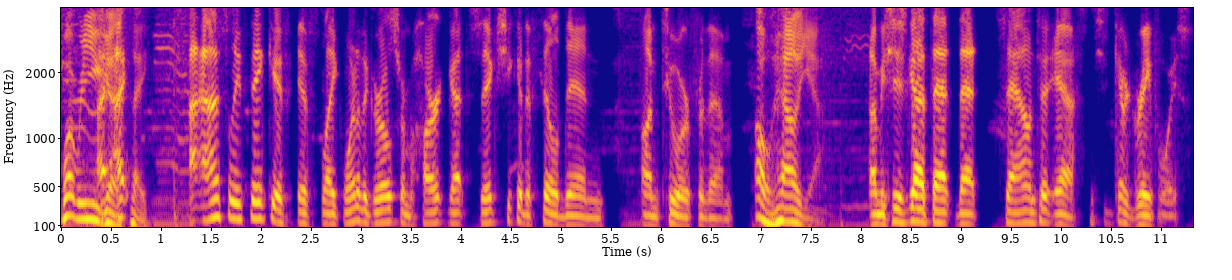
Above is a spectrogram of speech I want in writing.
What were you I- gonna I- say? I honestly think if if like one of the girls from Heart got sick, she could have filled in on tour for them. Oh hell yeah. I mean, she's got that that sound to yeah. She's got a great voice.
